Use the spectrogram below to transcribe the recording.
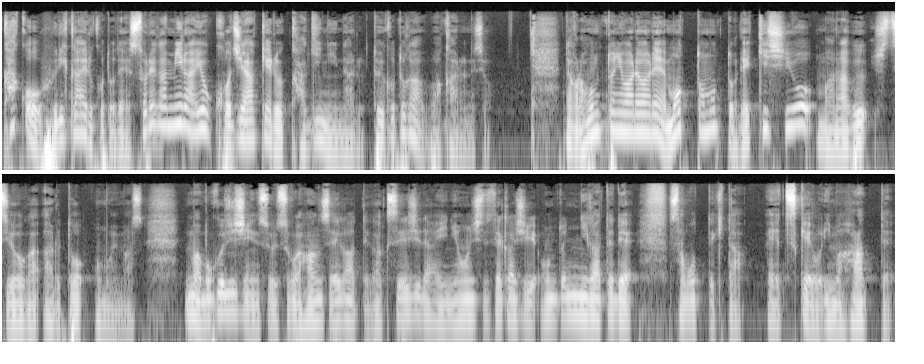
過去を振り返ることで、それが未来をこじ開ける鍵になるということがわかるんですよ。だから本当に我々もっともっと歴史を学ぶ必要があると思います。まあ僕自身そういうすごい反省があって学生時代日本史世界史本当に苦手でサボってきた、えー、ツケを今払って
